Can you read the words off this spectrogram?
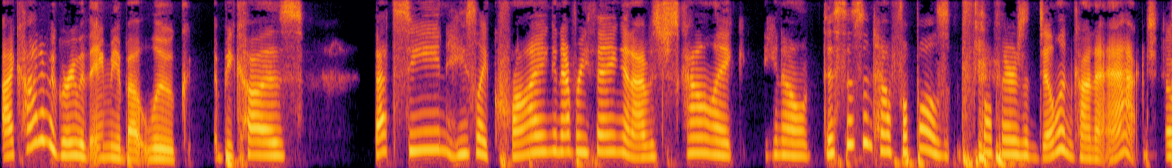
I kind of agree with Amy about Luke because that scene he's like crying and everything and I was just kind of like, you know, this isn't how football's football players and Dillon kind of act. Oh,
